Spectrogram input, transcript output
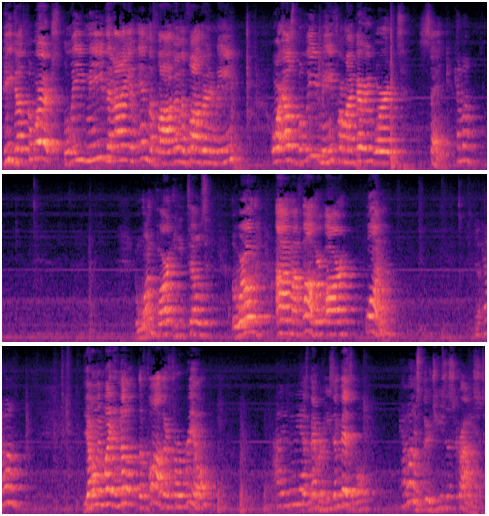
he doth the works. Believe me that I am in the Father, and the Father in me, or else believe me for my very word's sake. Come on. In one part, he tells the world, I and my Father are one. Come on. The only way to know the Father for real, because Hallelujah. remember, he's invisible, Come is on. through Jesus Christ,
